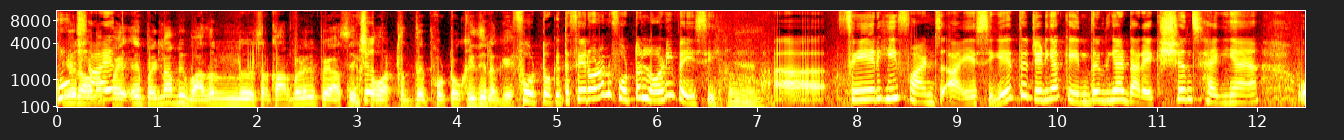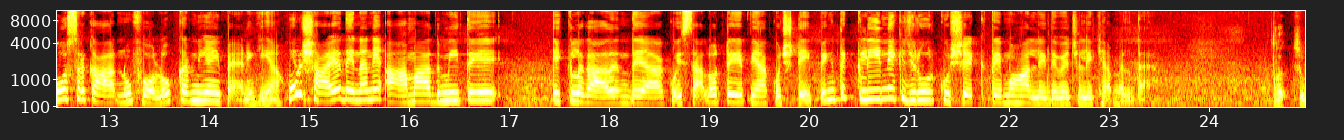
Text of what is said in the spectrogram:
ਹੁਣ ਸ਼ਾਇਦ ਪਹਿਲਾਂ ਵੀ ਬਾਦਲ ਸਰਕਾਰ ਵੇਲੇ ਵੀ ਪਿਆ ਸੀ 108 ਤੇ ਫੋਟੋ ਕਿਹਦੀ ਲੱਗੇ? ਫੋਟੋ ਕਿਤੇ ਫਿਰ ਉਹਨਾਂ ਨੂੰ ਫੋਟੋ ਲਾਉਣੀ ਪਈ ਸੀ। ਫਿਰ ਹੀ ਫੰਡਸ ਆਏ ਸੀਗੇ ਤੇ ਜਿਹੜੀਆਂ ਕੇਂਦਰ ਦੀਆਂ ਡਾਇਰੈਕਸ਼ਨਸ ਹੈਗੀਆਂ ਆ ਉਹ ਸਰਕਾਰ ਨੂੰ ਫੋਲੋ ਕਰਨੀਆਂ ਹੀ ਪੈਣਗੀਆਂ। ਹੁਣ ਸ਼ਾਇਦ ਇਹਨਾਂ ਨੇ ਆਮ ਆਦਮੀ ਤੇ ਇੱਕ ਲਗਾ ਦਿੰਦੇ ਆ ਕੋਈ ਸੈਲੋ ਟੇਪ ਜਾਂ ਕੁਝ ਟੇਪਿੰਗ ਤੇ ਕਲੀਨਿਕ ਜ਼ਰੂਰ ਕੁਛ ਇੱਕ ਤੇ ਮੁਹਾਲੀ ਦੇ ਵਿੱਚ ਲਿਖਿਆ ਮਿਲਦਾ ਹੈ। ਅੱਛਾ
